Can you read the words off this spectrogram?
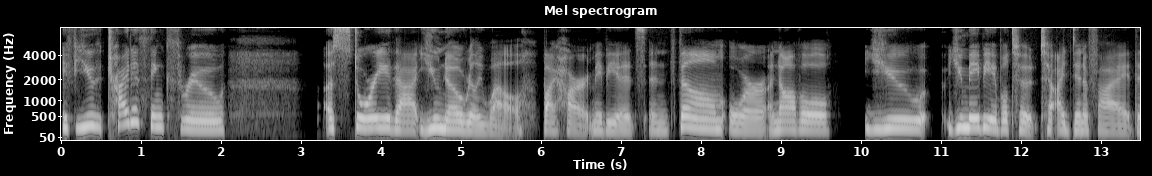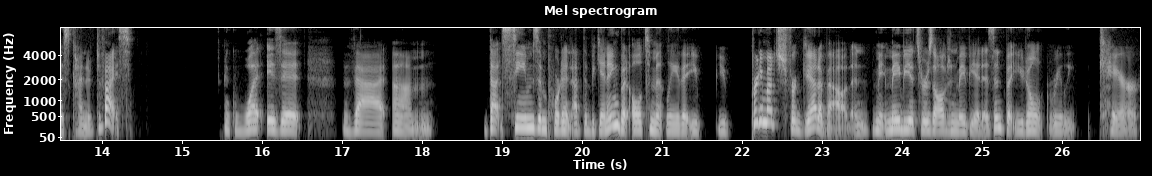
If you try to think through a story that you know really well by heart, maybe it's in film or a novel, you you may be able to to identify this kind of device. Like what is it that um that seems important at the beginning but ultimately that you you pretty much forget about and may, maybe it's resolved and maybe it isn't but you don't really care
